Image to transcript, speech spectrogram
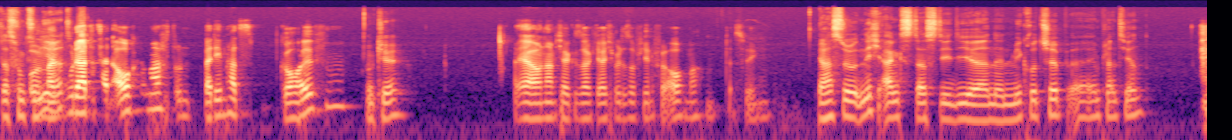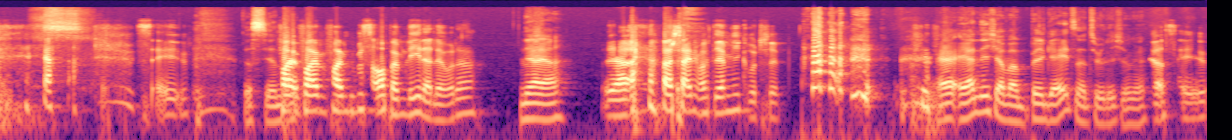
Das Und mein funktioniert? Bruder hat das halt auch gemacht und bei dem hat's geholfen. Okay. Ja, und dann habe ich halt gesagt, ja, ich will das auf jeden Fall auch machen. Deswegen. Ja, hast du nicht Angst, dass die dir einen Mikrochip äh, implantieren? Safe. Dass dir Vor, vor, allem, vor allem, du bist auch beim Lederle, oder? Ja, ja. Ja, wahrscheinlich macht der Mikrochip. Er, er nicht, aber Bill Gates natürlich, Junge. Ja, safe.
